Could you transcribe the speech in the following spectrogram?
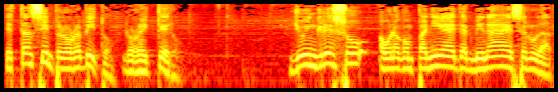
Es tan simple, lo repito, lo reitero. Yo ingreso a una compañía determinada de celular.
